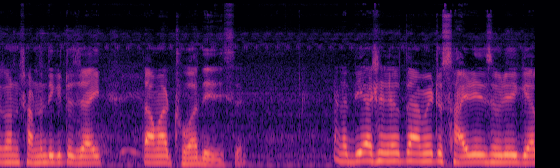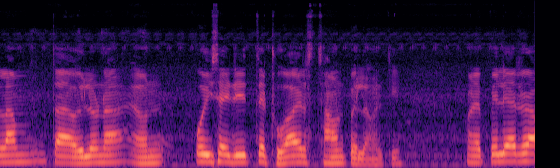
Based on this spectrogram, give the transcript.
এখন সামনের দিকে একটু যাই, তা আমার ঠোয়া দিয়ে দিছে। মানে দিয়ে আসার সাথে আমি একটু সাইডে সুইডে গেলাম, তা হইল না, এখন ওই সাইডে ঠোয়ার সাউন্ড পেলাম আর কি। মানে প্লেয়াররা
